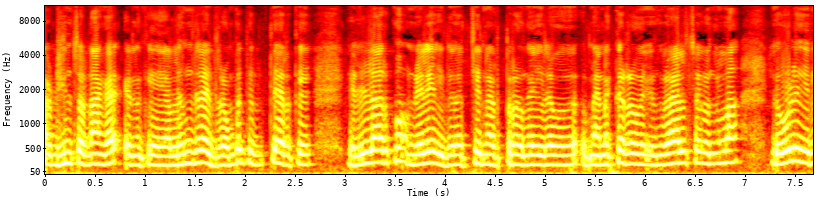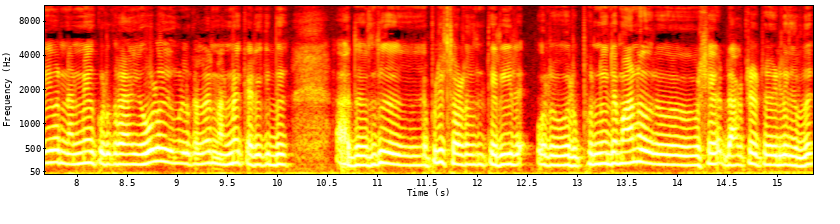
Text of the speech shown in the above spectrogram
அப்படின்னு சொன்னாங்க. எனக்கு அலந்திர இது ரொம்ப திருப்தியாக இருக்குது எல்லாருக்கும் உண்மையிலே இதை வச்சு நடத்துகிறவங்க இதை மெனக்கிறவங்க இவங்க வேலை செய்வங்கெல்லாம் எவ்வளோ இறைவன் நன்மையை கொடுக்குறாங்க. எவ்வளோ இவங்களுக்கெல்லாம் நன்மை கிடைக்குது. அது வந்து எப்படி சொல்கிறதுன்னு தெரியல. ஒரு ஒரு புனிதமான ஒரு விஷயம். டாக்டர் தொழிலுங்கிறது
